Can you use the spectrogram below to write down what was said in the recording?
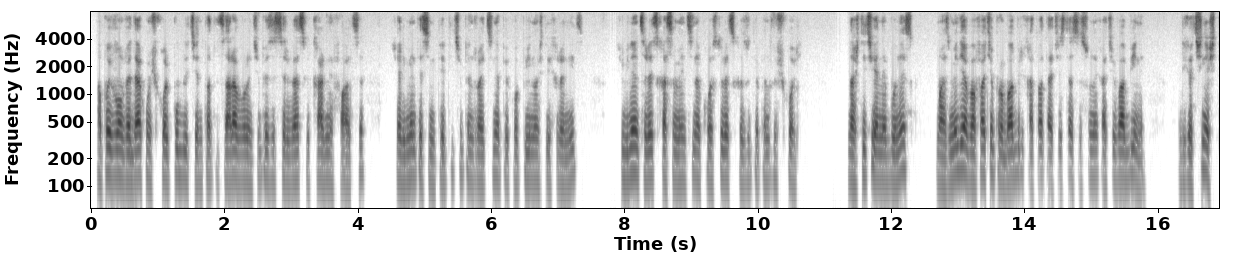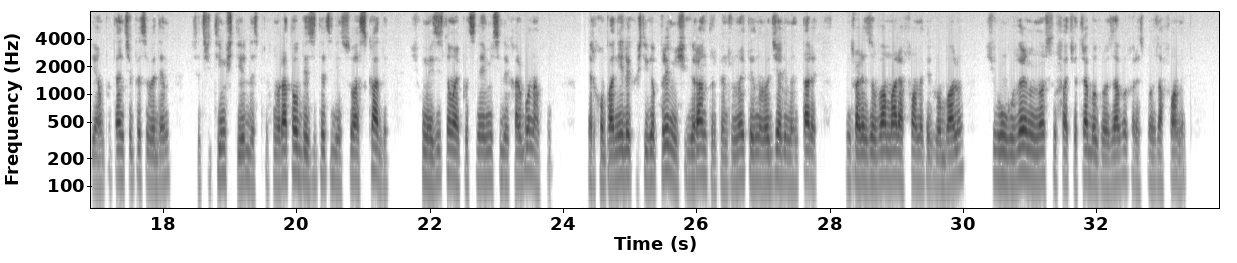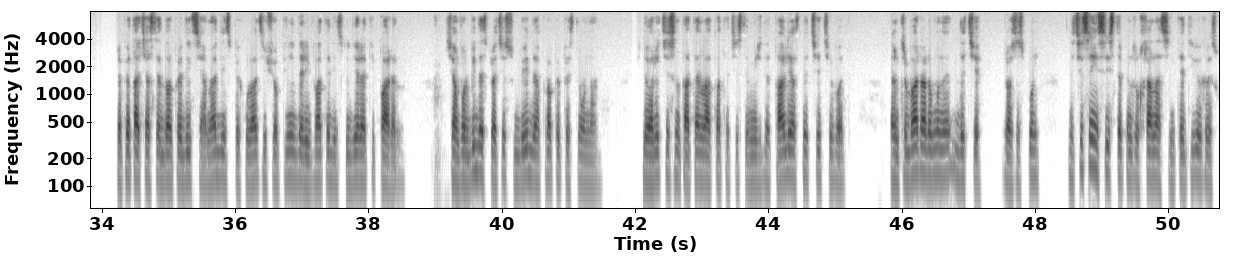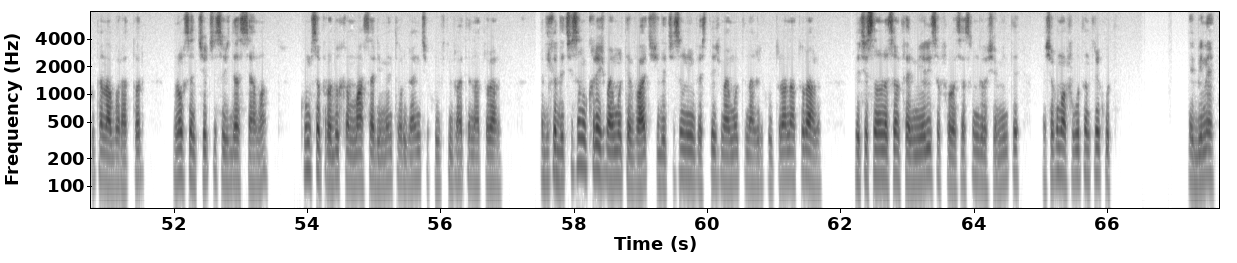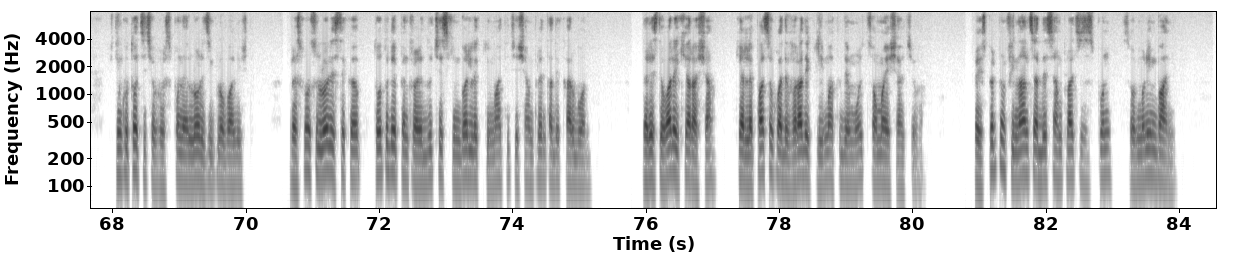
Apoi vom vedea cum școli publice în toată țara vor începe să servească carne falsă și alimente sintetice pentru a ține pe copiii noștri hrăniți și, bineînțeles, ca să mențină costurile scăzute pentru școli. Dar știi ce e nebunesc? Mass media va face probabil ca toate acestea să sune ca ceva bine. Adică cine știe, am putea începe să vedem să citim știri despre cum rata obezității din SUA scade și cum există mai puține emisii de carbon acum, iar companiile câștigă premii și granturi pentru noi tehnologii alimentare pentru a rezolva marea foamete globală și cum guvernul nostru face o treabă grozavă ca răspuns la foamete. Repet, aceasta e doar predicția mea din speculații și opinii derivate din studierea tiparelor. Și am vorbit despre acest subiect de aproape peste un an. Și deoarece sunt atent la toate aceste mici detalii, asta e ce ce văd. Dar întrebarea rămâne de ce. Vreau să spun, de ce să insiste pentru hrana sintetică crescută în laborator, în loc să încerce să-și dea seama cum să producă în masă alimente organice cultivate natural? Adică de ce să nu crești mai multe vaci și de ce să nu investești mai mult în agricultura naturală? De ce să nu lăsăm fermierii să folosească îngrășăminte așa cum a făcut în trecut? Ei bine, știm cu toții ce vor spune lor, zic globaliști. Răspunsul lor este că totul e pentru a reduce schimbările climatice și amprenta de carbon. Dar este oare chiar așa? Chiar le pasă cu adevărat de climă atât de mult sau mai e și altceva? Ca expert în finanțe, adesea îmi place să spun să urmărim banii.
